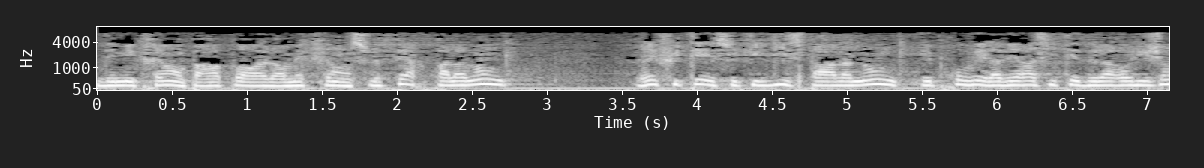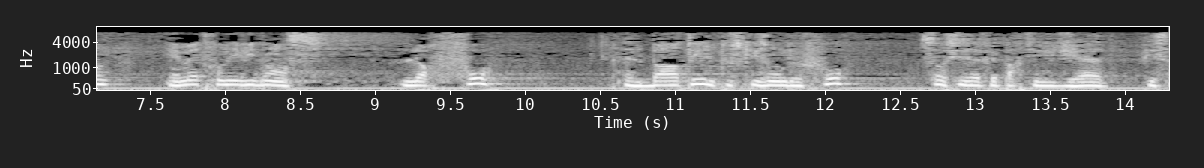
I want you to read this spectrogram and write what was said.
des mécréants par rapport à leur mécréance, le faire par la langue, réfuter ce qu'ils disent par la langue et prouver la véracité de la religion et mettre en évidence leur faux, el batil, tout ce qu'ils ont de faux, ça aussi ça fait partie du djihad, fils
